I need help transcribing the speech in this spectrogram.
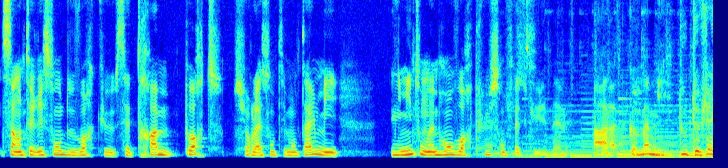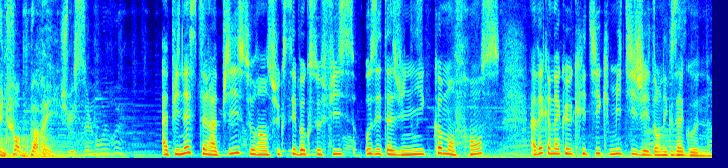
c'est intéressant de voir que cette trame porte sur la santé mentale, mais limite on aimerait en voir plus en fait. même. Ah, comme ami. Tout devient une forme pareille. Je suis seulement heureux. Happiness Therapy sera un succès box-office aux États-Unis comme en France, avec un accueil critique mitigé dans l'Hexagone.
